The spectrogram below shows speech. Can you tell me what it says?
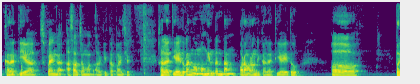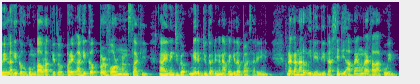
Galatia supaya nggak asal comot Alkitab aja. Galatia itu kan ngomongin tentang orang-orang di Galatia itu eh balik lagi ke hukum Taurat gitu, balik lagi ke performance lagi. Nah ini juga mirip juga dengan apa yang kita bahas hari ini. Mereka naruh identitasnya di apa yang mereka lakuin.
